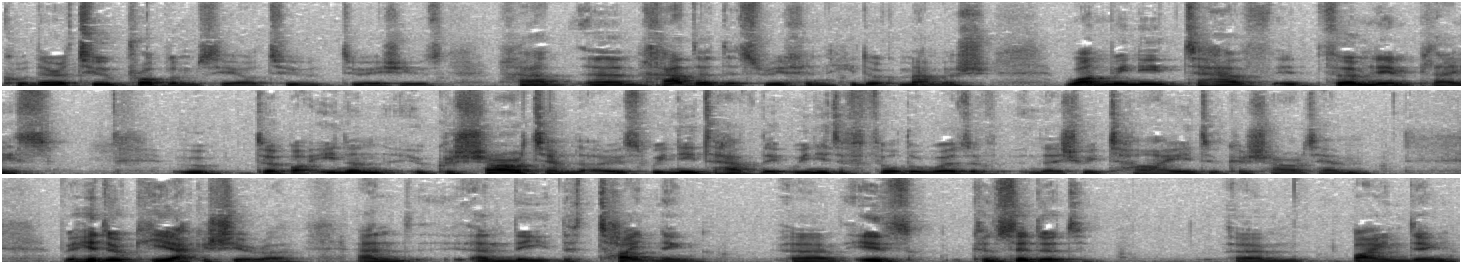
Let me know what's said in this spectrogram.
could, there are two problems here, two two issues. Um, One, we need to have it firmly in place. We need to have the we need to fulfill the words of they should be tied ukashartem v'hiduk hiyakashira and and the the tightening um, is considered um, binding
